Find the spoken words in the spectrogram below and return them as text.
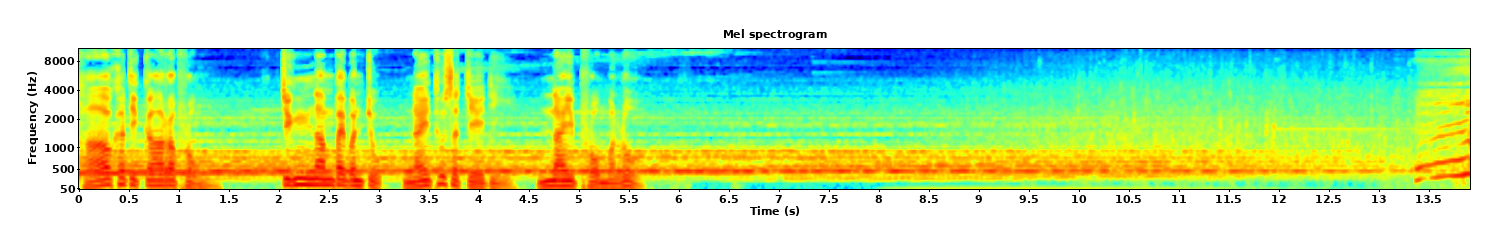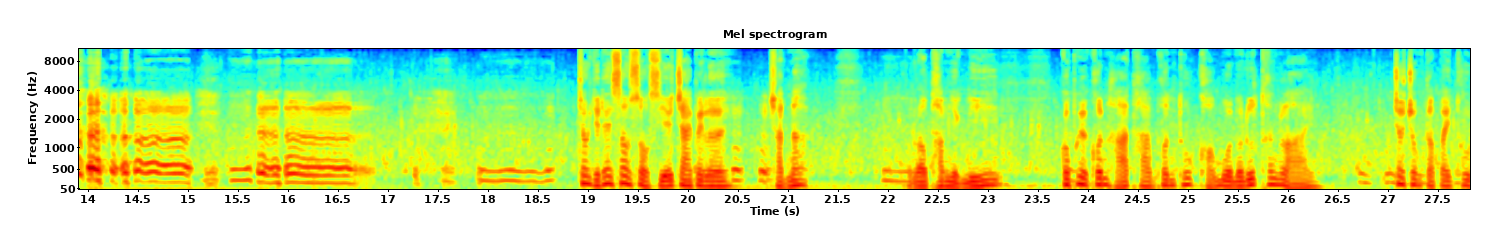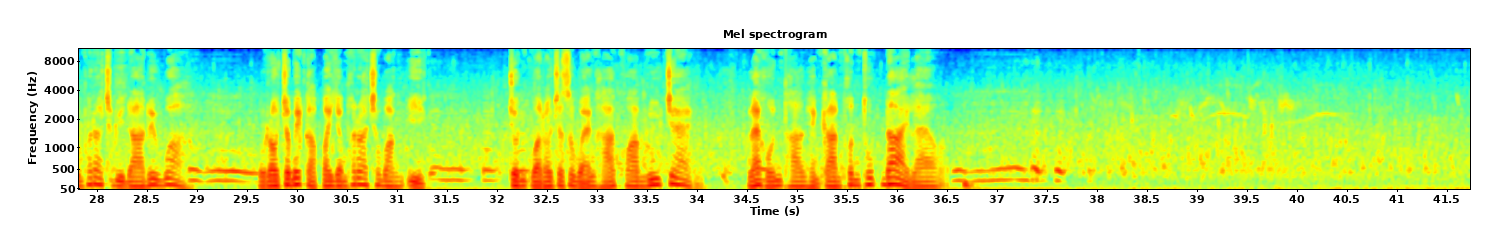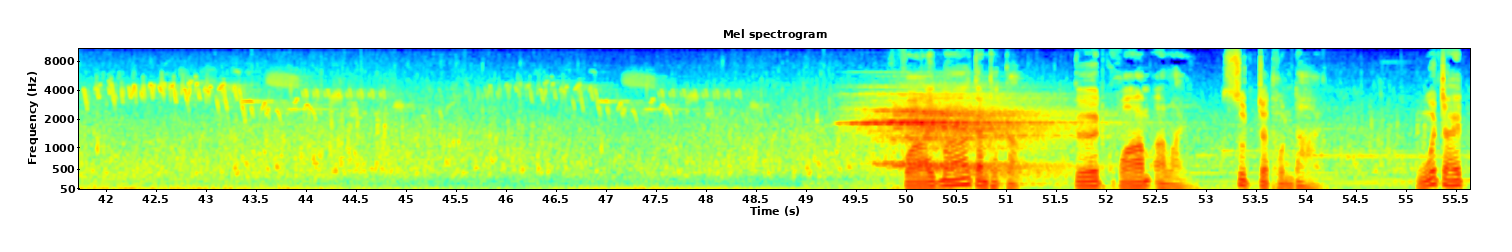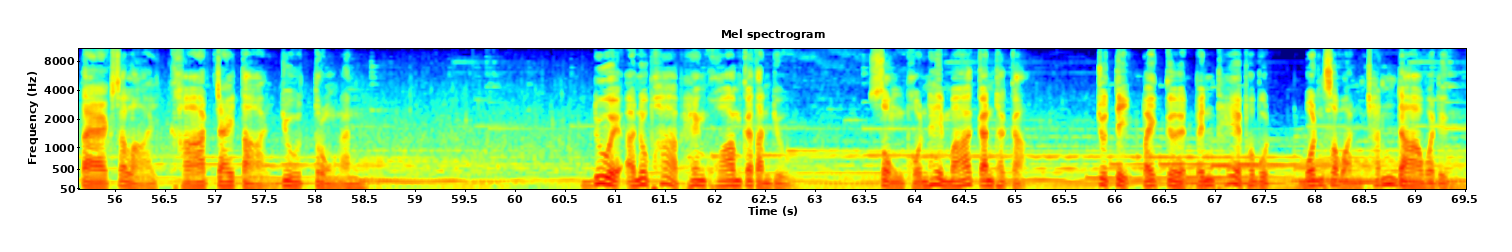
ท้าวคติการพรมจึงนำไปบรรจุในทุสเจดีในพรหมโลก เจ้าอย่าได้เศร้าโศกเสียใจไปเลย ฉันนะ เราทำอย่างนี้ก็เพื่อค้นหาทางพ้นทุกข์ของมวลมนุษย์ทั้งหลาย เจ้าจงกลับไปทูลพระราชบิดาด้วยว่า เราจะไม่กลับไปยังพระราชวังอีก จนกว่าเราจะแสวงหาความรู้แจ้ง และหนทางแห่งการพ้นทุกข์ได้แล้ว ฝ่ายม้ากันทกะเกิดความอะไร สุดจะทนได้ หัวใจแตกสลายขาดใจตายอยู่ตรงนั้น ด้วยอนุภาพแห่งความกตัญญูส่งผลให้ม้ากันทกะ จุติไปเกิดเป็นเทพบุตรบนสวรรค์ชั้นดาวดึง์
